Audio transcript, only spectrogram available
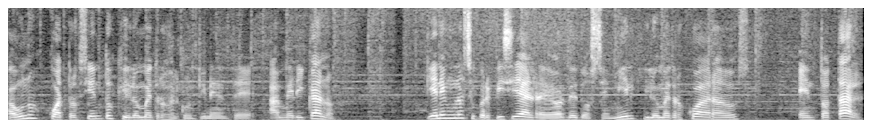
a unos 400 kilómetros del continente americano. Tienen una superficie de alrededor de 12.000 kilómetros cuadrados en total,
